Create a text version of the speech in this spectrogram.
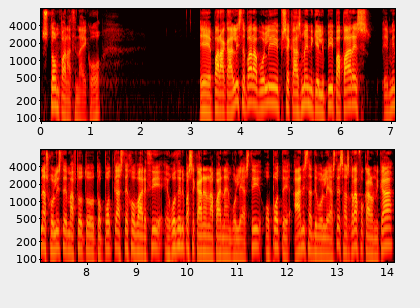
στον Παναθηναϊκό ε, παρακαλείστε πάρα πολύ ψεκασμένοι και λοιποί παπάρες ε, μην ασχολείστε με αυτό το, το podcast. Έχω βαρεθεί. Εγώ δεν είπα σε κανένα να πάει να εμβολιαστεί. Οπότε, αν είστε αντιβολιαστέ, σας γράφω κανονικά.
